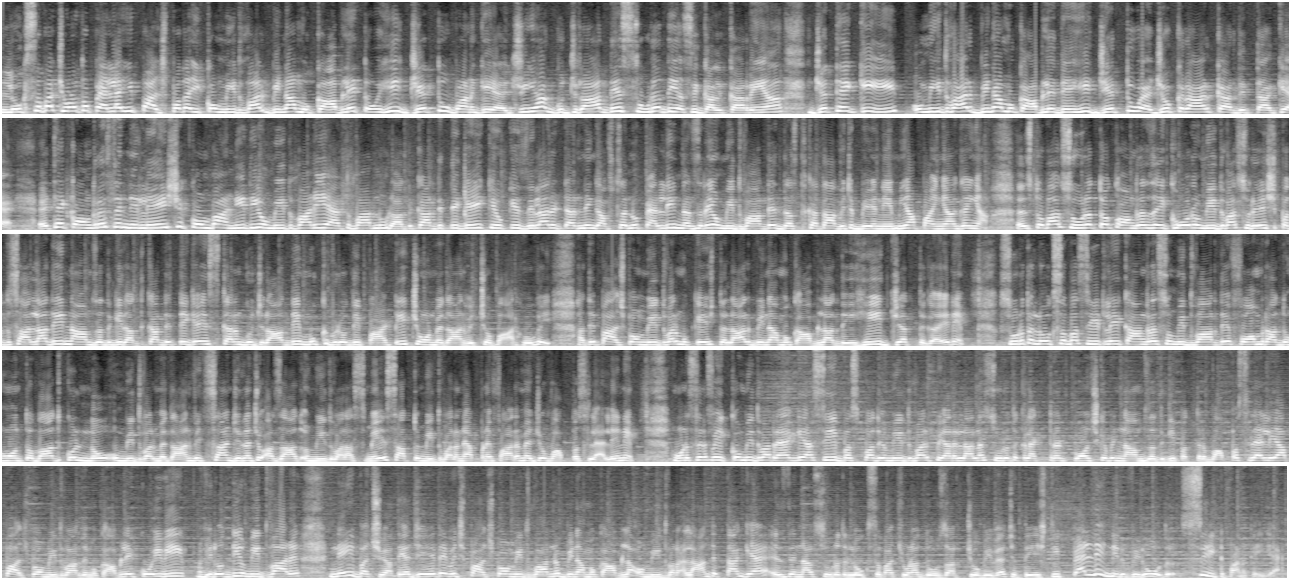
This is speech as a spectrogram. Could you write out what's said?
ਲੋਕ ਸਭਾ ਚੋਣਾਂ ਤੋਂ ਪਹਿਲਾਂ ਹੀ ਭਾਜਪਾ ਦਾ ਇੱਕ ਉਮੀਦਵਾਰ ਬਿਨਾਂ ਮੁਕਾਬਲੇ ਤੋਂ ਹੀ ਜੇਤੂ ਬਣ ਗਿਆ ਹੈ। ਜੀ ਹਾਂ, ਗੁਜਰਾਤ ਦੇ ਸੂਰਤ ਦੀ ਅਸੀਂ ਗੱਲ ਕਰ ਰਹੇ ਹਾਂ, ਜਿੱਥੇ ਕਿ ਉਮੀਦਵਾਰ ਬਿਨਾਂ ਮੁਕਾਬਲੇ ਦੇ ਹੀ ਜੇਤੂ ਹੈ, ਜੋ ਕਰਾਰ ਕਰ ਦਿੱਤਾ ਗਿਆ ਹੈ। ਇੱਥੇ ਕਾਂਗਰਸ ਦੇ ਨਿਲੇਸ਼ ਕੁੰਭਾਨੀ ਦੀ ਉਮੀਦਵਾਰੀ ਐਤਵਾਰ ਨੂੰ ਰੱਦ ਕਰ ਦਿੱਤੀ ਗਈ, ਕਿਉਂਕਿ ਜ਼ਿਲ੍ਹਾ ਰਿਟਰਨਿੰਗ ਅਫਸਰ ਨੂੰ ਪਹਿਲੀ ਨਜ਼ਰੇ ਉਮੀਦਵਾਰ ਦੇ ਦਸਤਖਤਾਂ ਵਿੱਚ ਬੇਨੇਮੀਆਂ ਪਾਈਆਂ ਗਈਆਂ। ਇਸ ਤੋਂ ਬਾਅਦ ਸੂਰਤ ਤੋਂ ਕਾਂਗਰਸ ਦੇ ਇੱਕ ਹੋਰ ਉਮੀਦਵਾਰ, ਸੁਰੇਸ਼ ਪਦਸਾਲਾ ਦੀ ਨਾਮਜ਼ਦਗੀ ਰੱਦ ਕਰ ਦਿੱਤੀ ਗਈ। ਇਸ ਕਾਰਨ ਗੁਜਰਾਤ ਦੀ ਮੁੱਖ ਵਿਰੋਧੀ ਪਾਰਟੀ ਚੋਣ ਮੈਦਾਨ ਵਿੱਚੋਂ ਬਾਹਰ ਹੋ ਗਈ ਅਤੇ ਭਾਜਪਾ ਉਮੀਦਵਾਰ ਮੁਕੇਸ਼ ਦਲਾਲ ਬਿਨਾਂ ਮੁਕਾਬਲਾ ਦੇ ਹੀ ਜਿੱਤ ਗਏ ਨੇ। ਸੂਰਤ ਲੋਕ ਸਭਾ ਸੀਟ ਲਈ ਕਾਂਗਰਸ ਉਮੀਦਵਾਰ ਦੇ ਫਾਰਮ ਰੱਦ ਹੋਣ ਤੋਂ ਬਾਅਦ ਕੁੱਲ 9 ਉਮੀਦਵਾਰ ਮੈਦਾਨ ਵਿੱਚ ਸਨ, ਜਿਨ੍ਹਾਂ ਚੋਂ ਆਜ਼ਾਦ ਉਮੀਦਵਾਰਾਂ ਸਮੇਤ 7 ਉਮੀਦਵਾਰਾਂ ਨੇ ਆਪਣੇ ਫਾਰਮ ਹੈ ਜੋ ਵਾਪਸ ਲੈ ਲਏ ਨੇ। ਹੁਣ ਸਿਰਫ ਇੱਕ ਉਮੀਦਵਾਰ ਰਹਿ ਗਿਆ ਸੀ, ਬਸਪਾ ਦੇ ਉਮੀਦਵਾਰ ਪਿਆਰੇ ਲਾਲ ਨੇ ਸੂਰਤ ਕਲੈਕਟਰੇਟ ਪਹੁੰਚ ਕੇ ਵੀ ਨਾਮਜ਼ਦਗੀ ਪੱਤਰ ਵਾਪਸ ਲੈ ਲਿਆ। ਭਾਜਪਾ ਉਮੀਦਵਾਰ ਦੇ ਮੁਕਾਬਲੇ ਕੋਈ ਵੀ ਵਿਰੋਧੀ ਉਮੀਦਵਾਰ ਨਹੀਂ ਬਚਿਆ ਤੇ ਅਜਿਹੇ ਦੇ ਵਿੱਚ ਭਾਜਪਾ ਉਮੀਦਵਾਰ ਨੂੰ ਬਿਨਾਂ ਮੁਕਾਬਲਾ ਉਮੀਦਵਾਰ ਐਲਾਨ ਦਿੱਤਾ ਗਿਆ ਇਸ ਦੇ ਨਾਲ ਸੂਰਤ ਲੋਕ ਸਭਾ ਚੋਣਾਂ 2024 ਵਿੱਚ ਦੇਸ਼ ਦੀ ਪਹਿਲੀ ਨਿਰਵਿਰੋਧ ਸੀਟ ਬਣ ਗਈ ਹੈ।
